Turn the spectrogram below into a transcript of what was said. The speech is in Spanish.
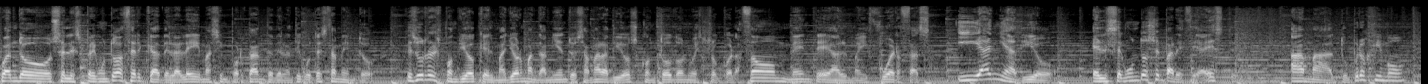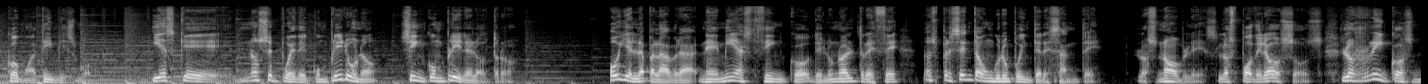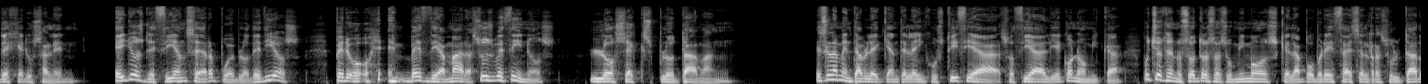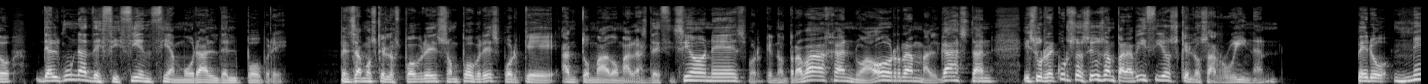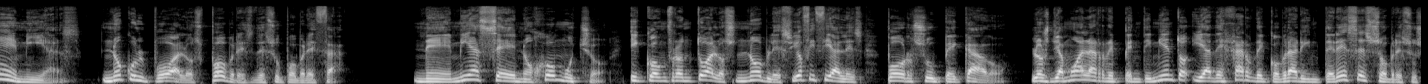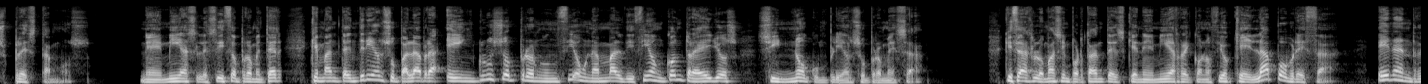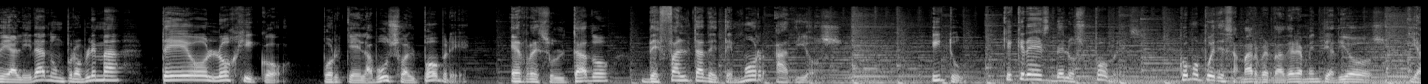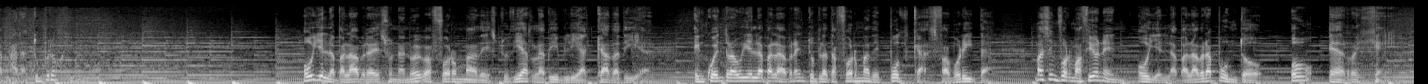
Cuando se les preguntó acerca de la ley más importante del Antiguo Testamento, Jesús respondió que el mayor mandamiento es amar a Dios con todo nuestro corazón, mente, alma y fuerzas. Y añadió, el segundo se parece a este, ama a tu prójimo como a ti mismo. Y es que no se puede cumplir uno sin cumplir el otro. Hoy en la palabra, Nehemías 5, del 1 al 13, nos presenta un grupo interesante. Los nobles, los poderosos, los ricos de Jerusalén. Ellos decían ser pueblo de Dios, pero en vez de amar a sus vecinos, los explotaban. Es lamentable que ante la injusticia social y económica, muchos de nosotros asumimos que la pobreza es el resultado de alguna deficiencia moral del pobre. Pensamos que los pobres son pobres porque han tomado malas decisiones, porque no trabajan, no ahorran, malgastan, y sus recursos se usan para vicios que los arruinan. Pero Nehemías no culpó a los pobres de su pobreza. Nehemías se enojó mucho y confrontó a los nobles y oficiales por su pecado. Los llamó al arrepentimiento y a dejar de cobrar intereses sobre sus préstamos. Nehemías les hizo prometer que mantendrían su palabra e incluso pronunció una maldición contra ellos si no cumplían su promesa. Quizás lo más importante es que Nehemías reconoció que la pobreza era en realidad un problema teológico, porque el abuso al pobre es resultado de falta de temor a Dios. ¿Y tú? ¿Qué crees de los pobres? ¿Cómo puedes amar verdaderamente a Dios y amar a tu prójimo? Hoy en la Palabra es una nueva forma de estudiar la Biblia cada día. Encuentra Hoy en la Palabra en tu plataforma de podcast favorita. Más información en hoyenlapalabra.org.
